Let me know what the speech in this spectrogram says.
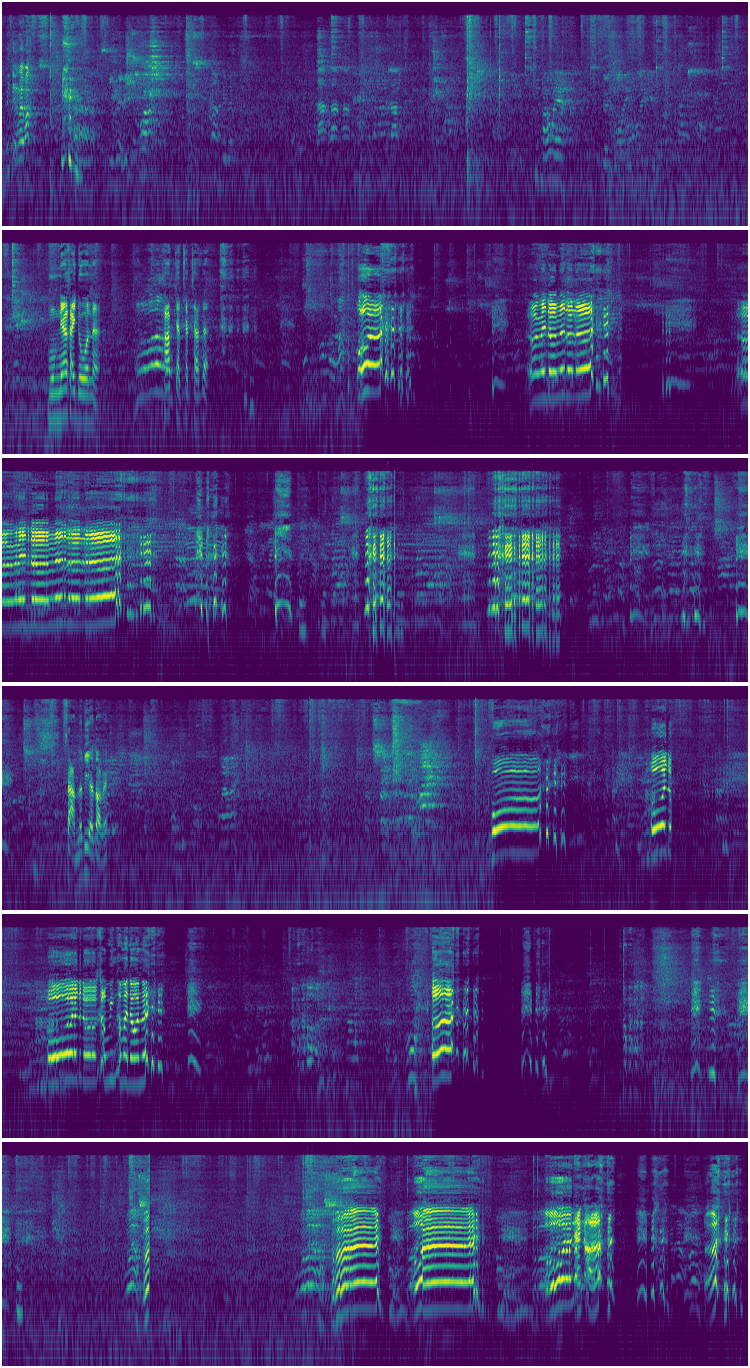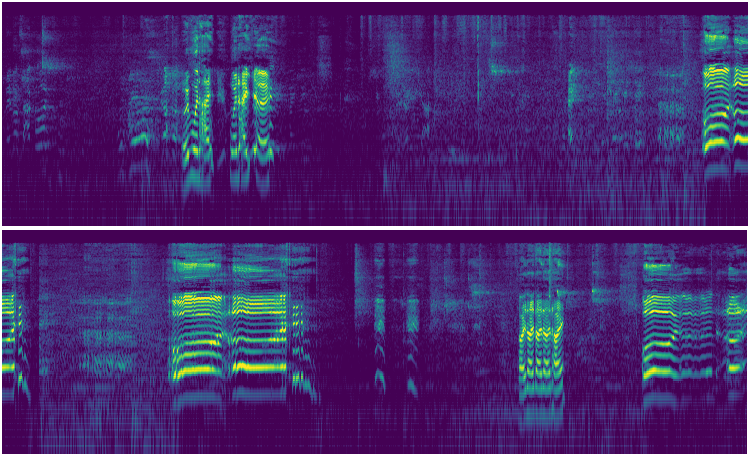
นี่เสียงอะไรวะล่างล่างล่างล่าง ชุด เท้าไปอะเดินเข้าไปมุมเนี้ยใครโดนอะ ภาพจัดชัดๆอะ โอ้ย โอ้ย ไม่โดน ไม่โดนเลยโอ้ยไม่โดนไม่โดนเลย สามแล้วพี่เอาต่อไหมโอ้ยโอ้ยโดนโอ้ยโดนเขาวิ่งเข้ามาโดนไหมเออเฮ้ยโอ้ยโอ้ ยแทงก่อนแล้วเฮ้ โอ้ยโอ้ยโอ้ยโอ้ยถอยถอยถอยถอยถอยโอ้ยเอ้ย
